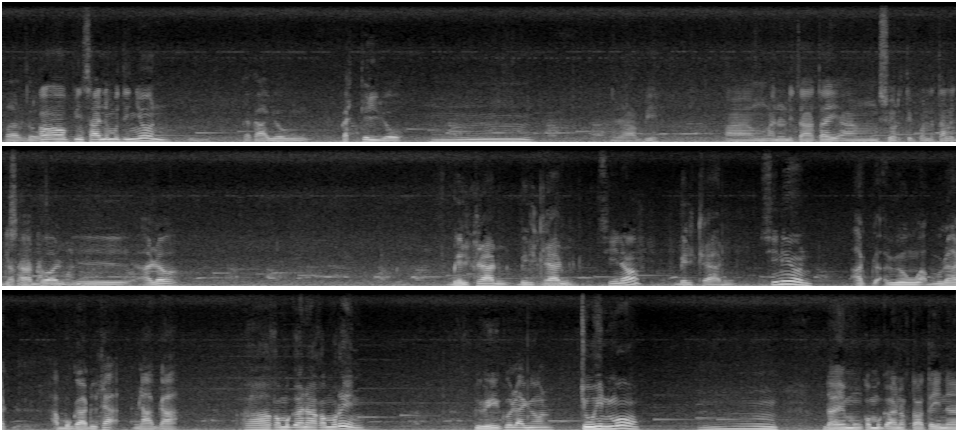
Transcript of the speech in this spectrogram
Pardo. Oo, pinsanin mo din 'yon. Hmm. Saka yung Castillo. Hmm. Grabe. Ang ano ni tatay, ang swerte pala talaga Saka sana kuhan, kung ano. ano, Beltran, Beltran, Sino? Beltran. Sino 'yun? At yung abogado sa Naga. Ah, kamag-anak mo rin. Tuhin ko lang yun. Tsuhin mo. Hmm. Dahil mong kamag-anak tatay na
